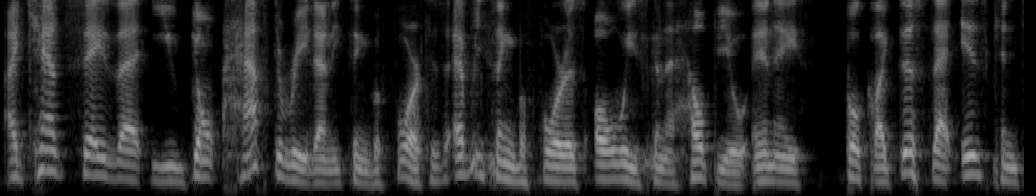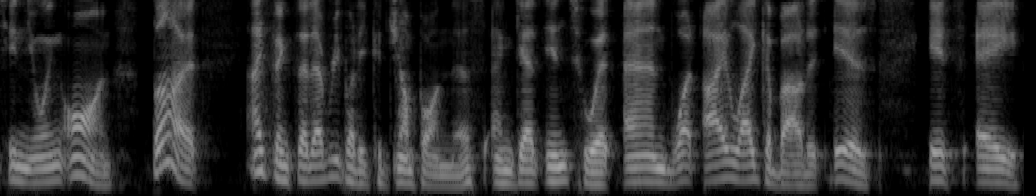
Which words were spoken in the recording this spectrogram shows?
I can't say that you don't have to read anything before because everything before is always going to help you in a book like this that is continuing on. But I think that everybody could jump on this and get into it. And what I like about it is it's a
